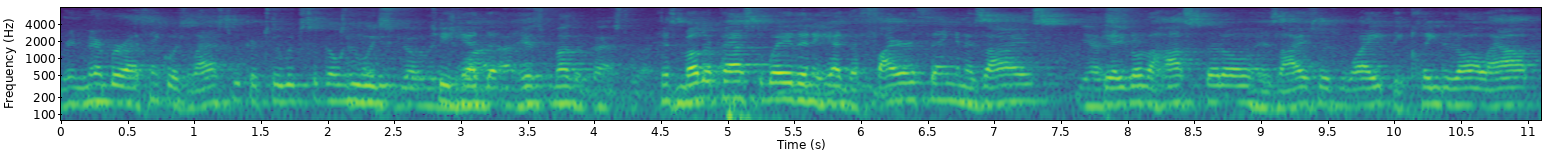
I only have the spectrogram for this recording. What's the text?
remember, I think it was last week or two weeks ago. Two weeks ago, he his, had the, uh, his mother passed away. his mother passed away, then he had the fire thing in his eyes. Yes. He had to go to the hospital, his eyes was white, they cleaned it all out,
